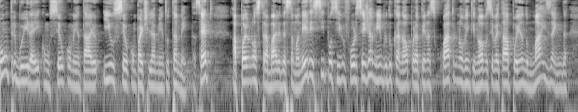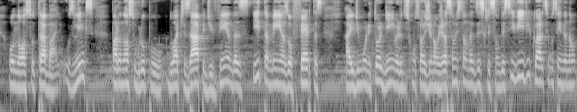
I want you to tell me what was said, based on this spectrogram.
contribuir aí com o seu comentário e o seu compartilhamento também, tá certo? Apoie o nosso trabalho dessa maneira e, se possível for, seja membro do canal por apenas R$ 4,99. Você vai estar apoiando mais ainda o nosso trabalho. Os links para o nosso grupo do WhatsApp de vendas e também as ofertas aí de monitor gamer dos consoles de nova geração estão na descrição desse vídeo. E claro, se você ainda não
